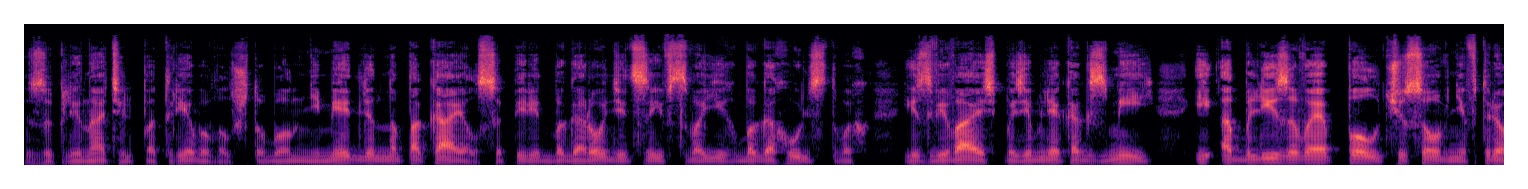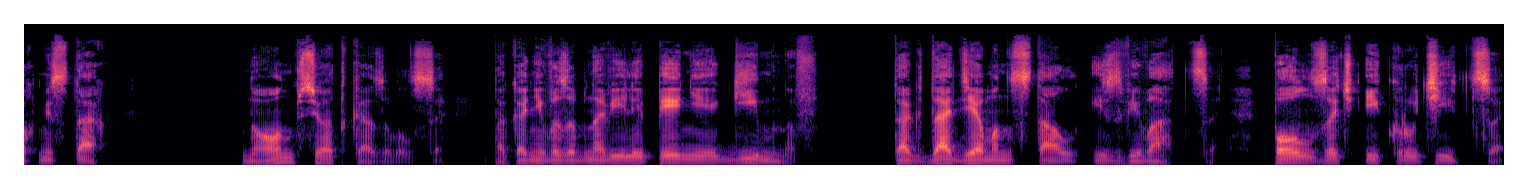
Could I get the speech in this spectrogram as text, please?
Заклинатель потребовал, чтобы он немедленно покаялся перед Богородицей в своих богохульствах, извиваясь по земле, как змей, и облизывая пол часовни в трех местах. Но он все отказывался, пока не возобновили пение гимнов. Тогда демон стал извиваться, ползать и крутиться,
